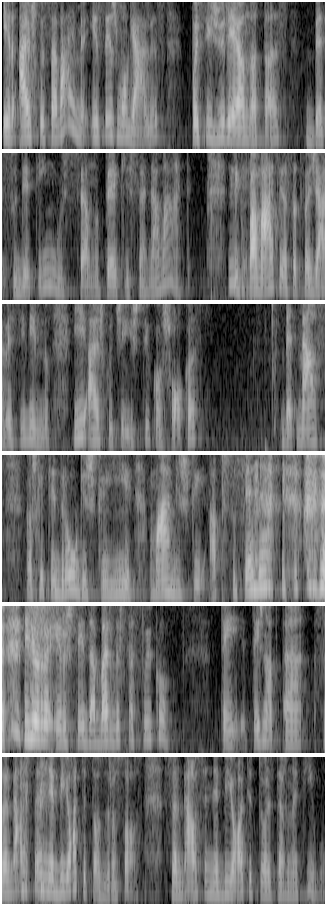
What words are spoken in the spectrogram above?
Ir aišku, savaime, jisai žmogelis pasižiūrėjo natas, bet sudėtingų scenų tai akise nematė. Tik mhm. pamatęs atvažiavęs į Vilnių. Jį, aišku, čia ištiko šokas, Bet mes kažkaip tai draugiškai jį, magiškai apsupėme ir, ir štai dabar viskas puiku. Tai, tai žinot, e, svarbiausia nebijoti tos drąsos, svarbiausia nebijoti tų alternatyvų,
